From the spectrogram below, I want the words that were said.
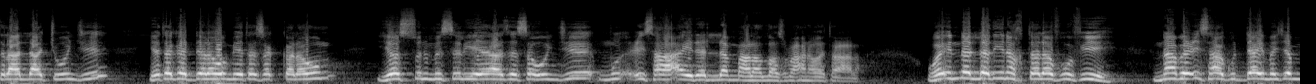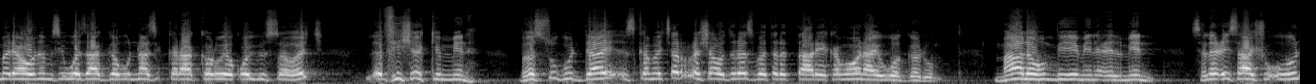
ትላላችሁ እንጂ የተገደለውም የተሰቀለውም የእሱን ምስል የያዘ ሰው እንጂ ዒሳ አይደለም አለ አላ ስብን ወተላ ወኢነ ለዚነ እክተለፉ ፊህ እና በዒሳ ጉዳይ መጀመሪያውንም ሲወዛገቡና ሲከራከሩ የቆዩት ሰዎች ለፊ ሸክ ሚንህ በእሱ ጉዳይ እስከ መጨረሻው ድረስ በጥርጣሬ ከመሆን አይወገዱም። ማለሁም ብህ ሚን ዕልሚን ስለ ዒሳ ሽኡን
